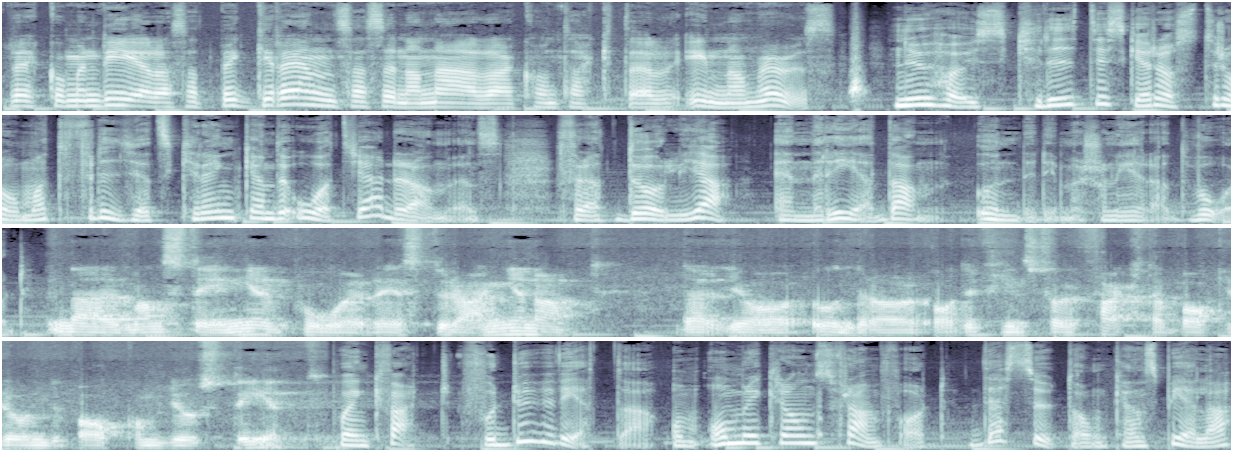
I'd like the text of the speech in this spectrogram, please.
rekommenderas att begränsa sina nära kontakter inomhus. Nu höjs kritiska röster om att frihetskränkande åtgärder används för att dölja en redan underdimensionerad vård. När man stänger på restaurangerna där jag undrar vad det finns för faktabakgrund bakom just det. På en kvart får du veta om omikrons framfart dessutom kan spela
